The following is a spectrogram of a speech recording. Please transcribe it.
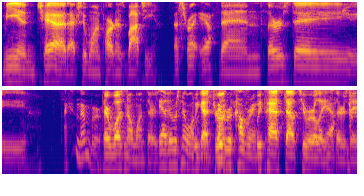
me and Chad actually won partners bocce. that's right. Yeah, Then Thursday, I can remember. there was no one Thursday. Yeah, there was no one We got Thursday. We were drunk. recovering. We passed out too early Yeah. Thursday,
